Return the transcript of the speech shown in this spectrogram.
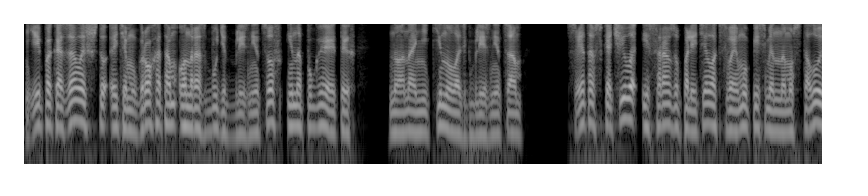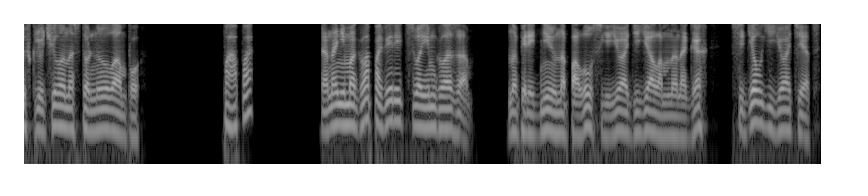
Ей показалось, что этим грохотом он разбудит близнецов и напугает их, но она не кинулась к близнецам. Света вскочила и сразу полетела к своему письменному столу и включила настольную лампу. «Папа?» Она не могла поверить своим глазам, но перед нею на полу с ее одеялом на ногах сидел ее отец.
